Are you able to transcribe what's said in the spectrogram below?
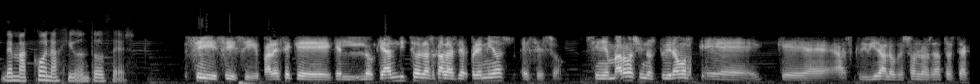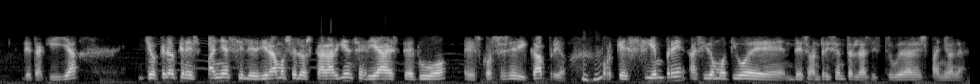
de McConaughey, entonces. Sí, sí, sí. Parece que, lo que han dicho las galas de premios es eso. Sin embargo, si nos tuviéramos que, que ascribir a lo que son los datos de taquilla, yo creo que en España si le diéramos el Oscar a alguien sería este dúo Scorsese-DiCaprio, porque siempre ha sido motivo de, sonrisa entre las distribuidoras españolas.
